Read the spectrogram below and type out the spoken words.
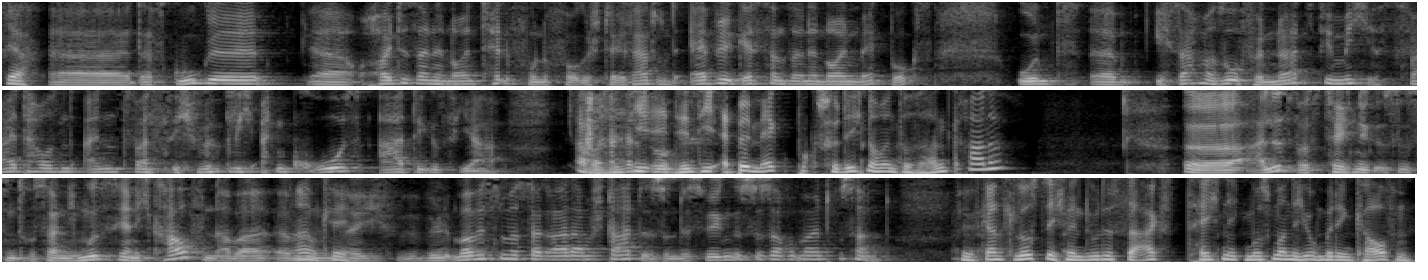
Ja. äh, dass Google äh, heute seine neuen Telefone vorgestellt hat und Apple gestern seine neuen MacBooks. Und ähm, ich sag mal so, für Nerds wie mich ist 2021 wirklich ein großartiges Jahr. Aber sind die, Also, sind die Apple MacBooks für dich noch interessant gerade? Äh, alles, was Technik ist, ist interessant. Ich muss es ja nicht kaufen, aber ähm, Ah, okay. ich will immer wissen, was da gerade am Start ist. Und deswegen ist es auch immer interessant. Ich finde es ganz lustig, wenn du das sagst, Technik muss man nicht unbedingt kaufen.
